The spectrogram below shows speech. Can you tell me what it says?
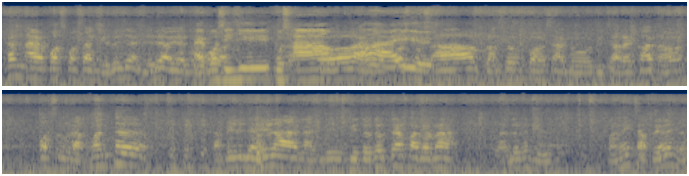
kan aya pos-posan gitu ya jadi nu Ayo pos- posisi push up. oh aya Alay. pos gitu. push up langsung pos anu dicarekan naon pos urang mah teu. Tapi dijadilah nanti ditutup teh panona. Lalu kan gitu. Mana yang capek ya?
